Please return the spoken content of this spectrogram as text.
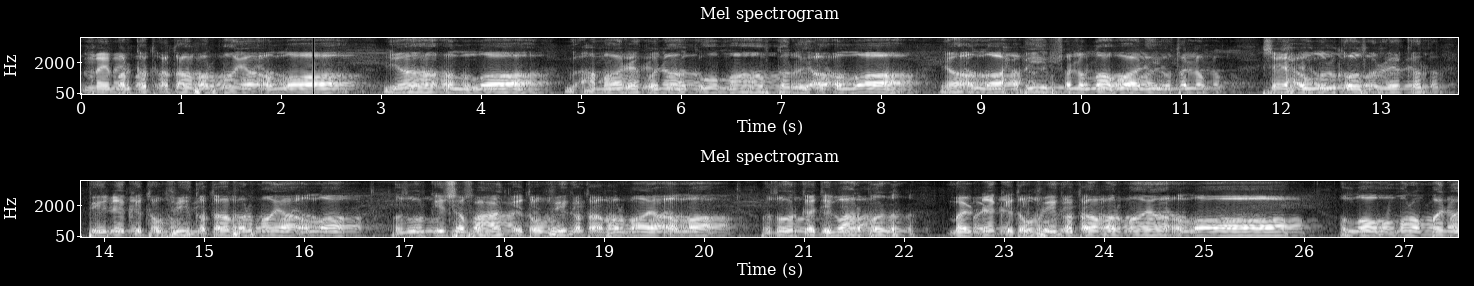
میں برکت عطا فرمایا اللہ۔ یا اللہ، ہمارے گناہ کو معاف کر یا اللہ۔ یا اللہ حبیب صلی اللہ علیہ وسلم سے حوض القوثر لے کر پینے کی توفیق عطا فرمایا اللہ۔ حضور کی شفاعت کی توفیق عطا فرمایا اللہ۔ حضور کے دیوار پر بیٹھنے کی توفیق عطا فرمایا اللہ۔ اللهم ربنا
